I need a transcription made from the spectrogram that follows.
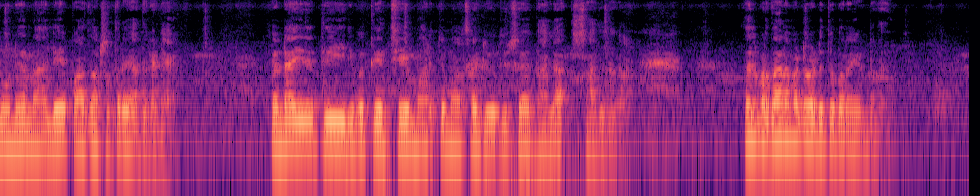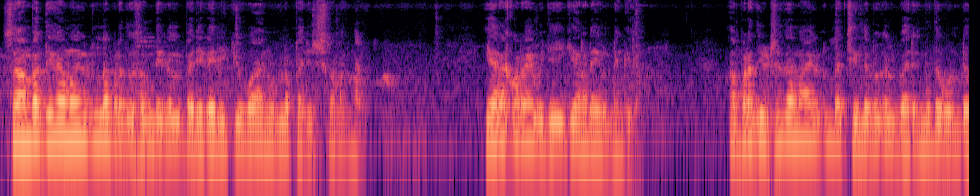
മൂന്ന് നാല് പാദ നക്ഷത്ര യാത്രയുടെ രണ്ടായിരത്തി ഇരുപത്തിയഞ്ച് മാർച്ച് മാസ ജ്യോതിഷ ഫല സാധ്യതകളാണ് അതിൽ പ്രധാനമായിട്ടും എടുത്തു പറയേണ്ടത് സാമ്പത്തികമായിട്ടുള്ള പ്രതിസന്ധികൾ പരിഹരിക്കുവാനുള്ള പരിശ്രമങ്ങൾ ഏറെക്കുറെ വിജയിക്കാനിടയുണ്ടെങ്കിലും അപ്രതീക്ഷിതമായിട്ടുള്ള ചിലവുകൾ വരുന്നത് കൊണ്ട്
